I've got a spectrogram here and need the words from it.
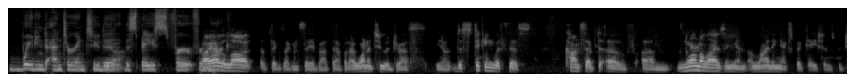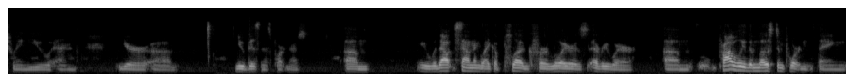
waiting to enter into the yeah. the space for for I have a lot of things I can say about that, but I wanted to address, you know, just sticking with this concept of um, normalizing and aligning expectations between you and your um, new business partners. Um, you, without sounding like a plug for lawyers everywhere, um, probably the most important thing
